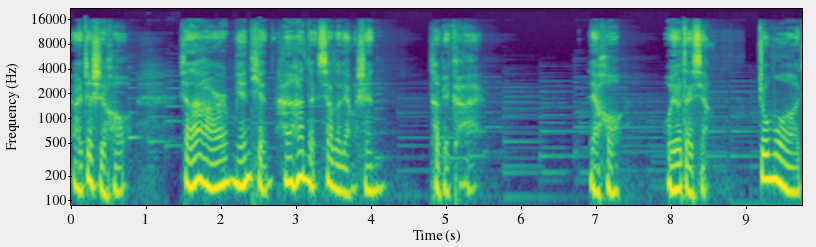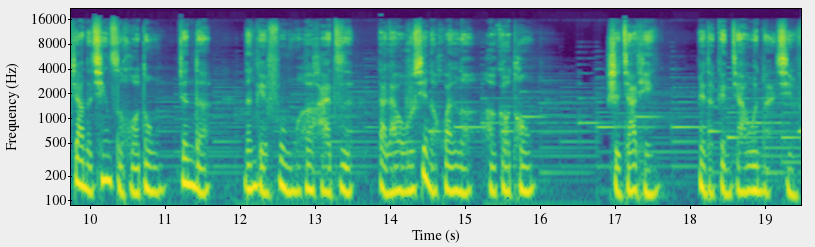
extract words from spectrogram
而这时候，小男孩腼腆憨憨的笑了两声，特别可爱。然后我又在想，周末这样的亲子活动，真的能给父母和孩子带来无限的欢乐和沟通，使家庭变得更加温暖幸福。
